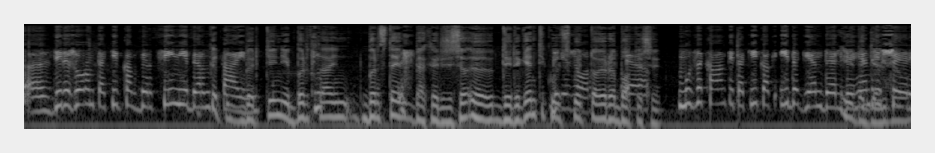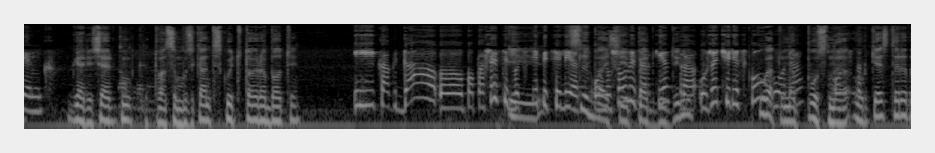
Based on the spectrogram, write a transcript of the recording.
С дирижером таких, как Бертини и Като Бернстайн. Бертини и Бърнстайн, Бърнстайн бяха режисьор, е, диригенти, които, с които той работеше. Э, Музыканты такие, как Ида Гендель, Ида Генри. Шеринг. Гери Шердинг, това са музиканти, с които той работи. И когда э, по прошествии И 25 лет он ушел из 25 оркестра, години, уже через полгода напусна он, оркестъра,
